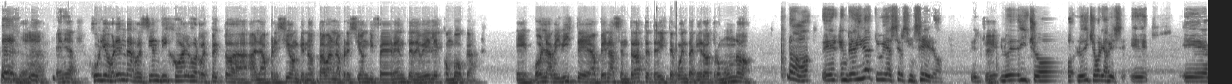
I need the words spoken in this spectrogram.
Genial. Julio Brenda recién dijo algo respecto a, a la presión, que notaban la presión diferente de Vélez con Boca. Eh, ¿Vos la viviste apenas entraste, te diste cuenta que era otro mundo? No, en, en realidad te voy a ser sincero. Eh, Sí. Lo he dicho, lo he dicho varias veces. Eh, eh,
